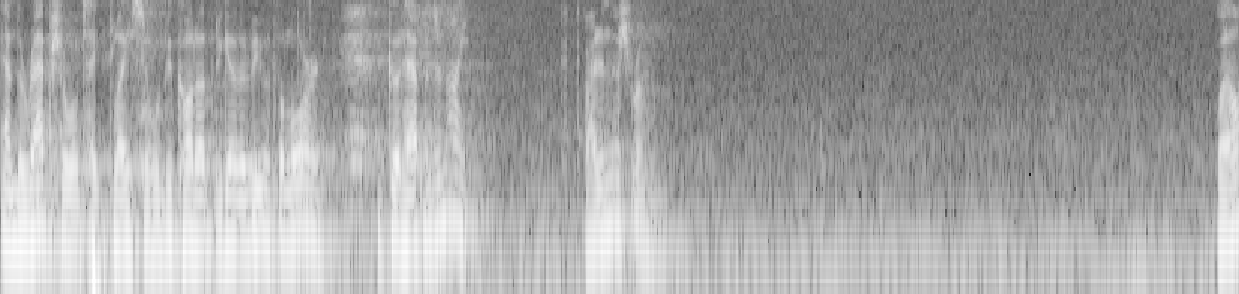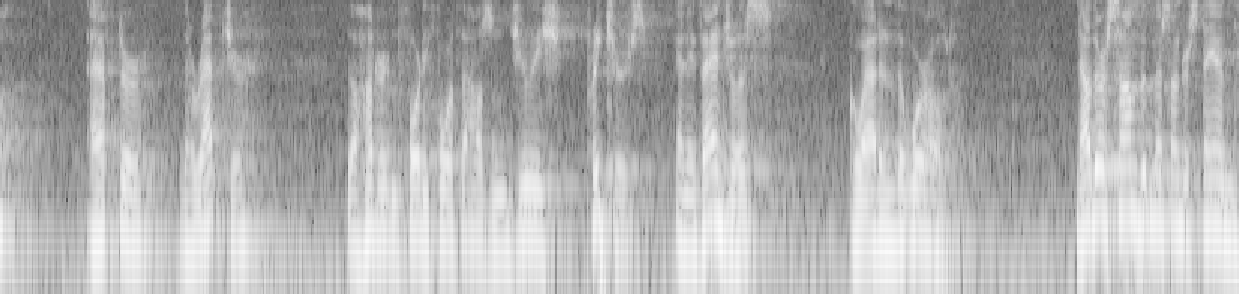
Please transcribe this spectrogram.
and the rapture will take place and we'll be caught up together to be with the Lord. It could happen tonight, right in this room. Well, after the rapture, the 144,000 Jewish preachers and evangelists go out into the world now there are some that misunderstand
